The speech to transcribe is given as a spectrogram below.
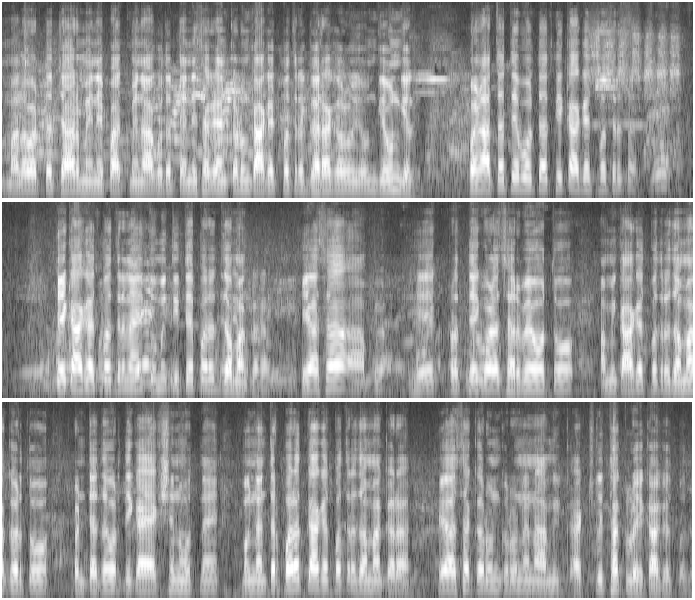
मला वाटतं चार महिने पाच महिने अगोदर त्यांनी सगळ्यांकडून कागदपत्र घराकडून येऊन घेऊन गेले. पण आता ते बोलतात की कागदपत्रचं ते कागदपत्र नाही तुम्ही तिथे परत जमा करा. हे असं आप- हे प्रत्येक वेळा सर्वे होतो आम्ही कागदपत्र जमा करतो पण त्याच्यावरती काय ॲक्शन होत नाही. मग नंतर परत कागदपत्र जमा करा. हे असं करून करून आणि आम्ही ॲक्च्युली थकलो आहे कागदपत्र.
